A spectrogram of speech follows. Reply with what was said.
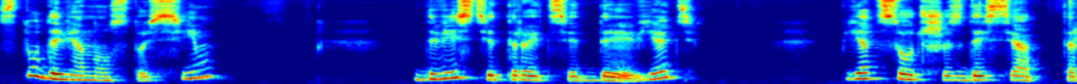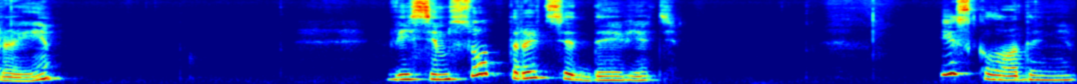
Сто дев'яносто сім, двісті тридцять дев'ять, п'ятсот шістдесят три, вісімсот тридцять дев'ять і складені.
